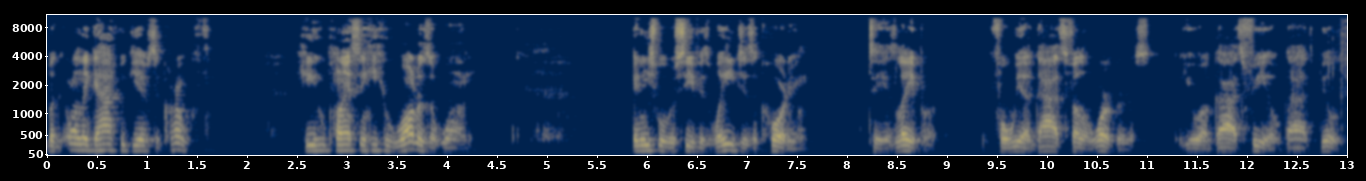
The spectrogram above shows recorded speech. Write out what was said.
but only God who gives the growth. He who plants and he who waters are one, and each will receive his wages according to his labor. For we are God's fellow workers. You are God's field, God's building.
